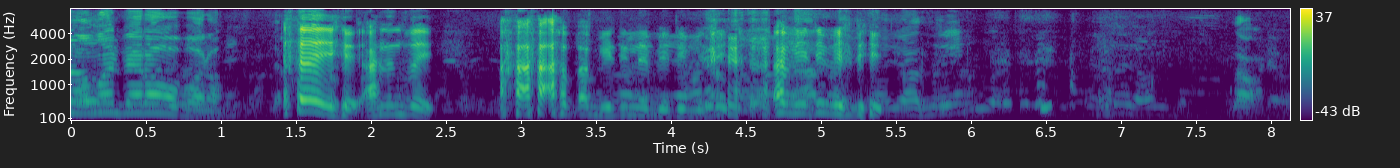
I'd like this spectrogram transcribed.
મોમાન પરો આનંદભાઈ આ બેટી લે બેટી બેટી આ બેટી બેટી લાવો.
